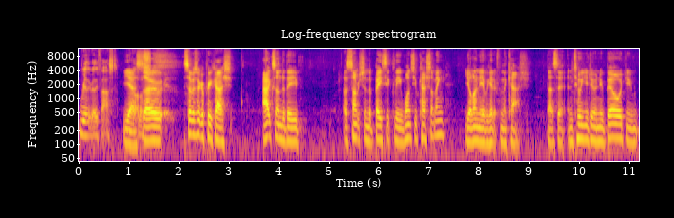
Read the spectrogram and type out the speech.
really, really fast. Yeah, so Service Worker Precache acts under the assumption that basically once you've cached something, you'll only ever get it from the cache. That's it. Until you do a new build, you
